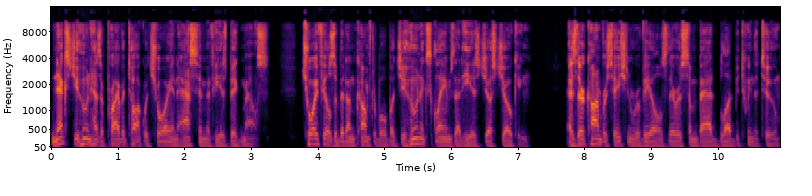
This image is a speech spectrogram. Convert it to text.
Next, Jihoon has a private talk with Choi and asks him if he is Big Mouse. Choi feels a bit uncomfortable, but Jihoon exclaims that he is just joking. As their conversation reveals, there is some bad blood between the two.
